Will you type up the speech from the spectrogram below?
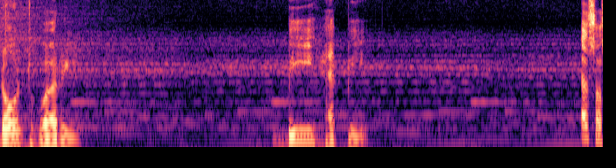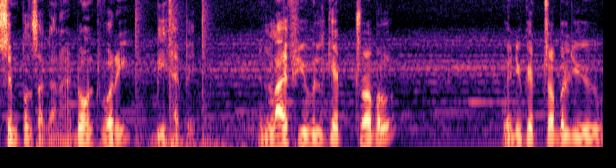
डोंट वरी बी हैप्पी ऐसा सिंपल सा गाना है don't worry be happy in life you will get trouble when you get trouble you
